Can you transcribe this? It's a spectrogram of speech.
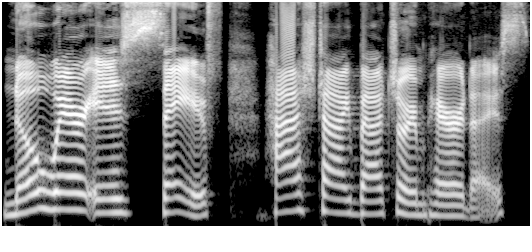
Nowhere is safe. Hashtag Bachelor in Paradise.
